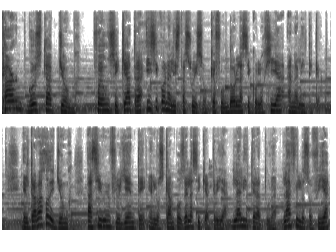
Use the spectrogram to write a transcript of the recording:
Carl Gustav Jung fue un psiquiatra y psicoanalista suizo que fundó la psicología analítica. El trabajo de Jung ha sido influyente en los campos de la psiquiatría, la literatura, la filosofía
